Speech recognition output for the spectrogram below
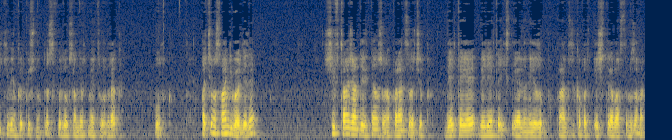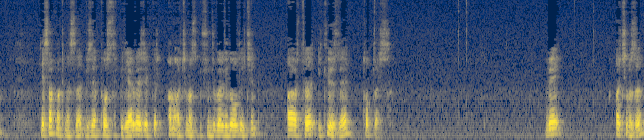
2043.094 metre olarak bulduk. Açımız hangi bölgede? Shift tanjant dedikten sonra parantez açıp delta y ve delta x değerlerini yazıp parantezi kapatıp eşittire bastığımız zaman hesap makinesi bize pozitif bir değer verecektir. Ama açımız 3. bölgede olduğu için artı 200 ile toplarız. Ve açımızı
